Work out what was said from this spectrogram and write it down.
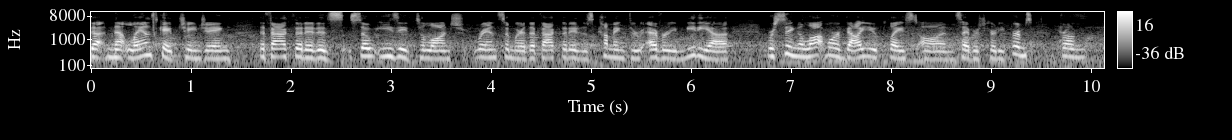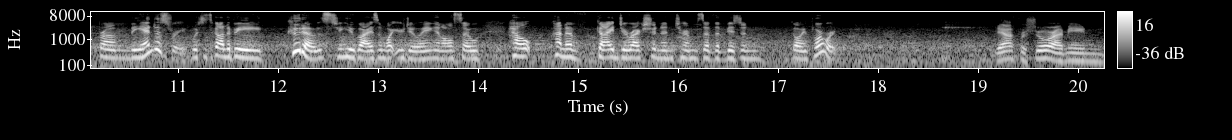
that, that landscape changing, the fact that it is so easy to launch ransomware, the fact that it is coming through every media, we're seeing a lot more value placed on cybersecurity firms from, from the industry, which has got to be kudos to you guys and what you're doing and also help kind of guide direction in terms of the vision going forward. Yeah, for sure. I mean,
